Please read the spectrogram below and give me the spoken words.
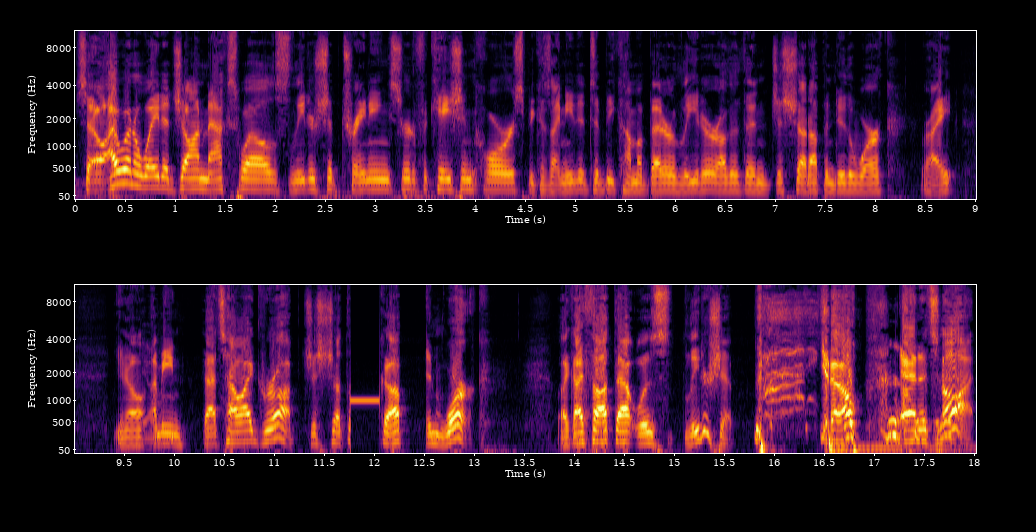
So I went away to John Maxwell's leadership training certification course because I needed to become a better leader other than just shut up and do the work, right? You know, I mean, that's how I grew up. Just shut the f- up and work. Like I thought that was leadership. you know, and it's not.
